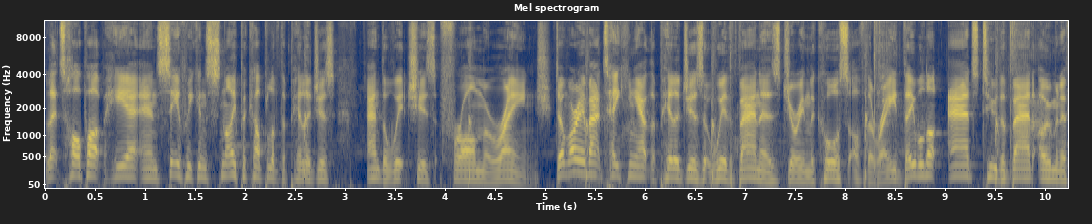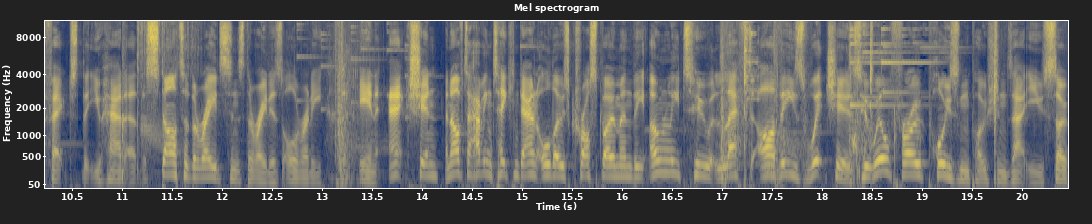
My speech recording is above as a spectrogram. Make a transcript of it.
let's hop up here and see if we can snipe a couple of the pillagers and the witches from range don't worry about taking out the pillagers with banners during the course of the raid they will not add to the bad omen effect that you had at the start of the raid since the raid is already in action. And after having taken down all those crossbowmen, the only two left are these witches who will throw poison potions at you. So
